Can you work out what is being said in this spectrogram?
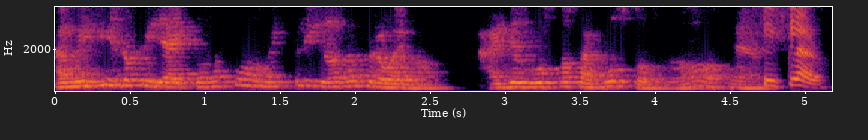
a mí siento que ya hay cosas como muy peligrosas, pero bueno, hay de gustos a gustos, ¿no? O sea. Sí, claro,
